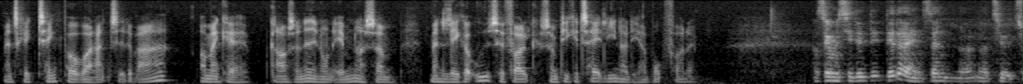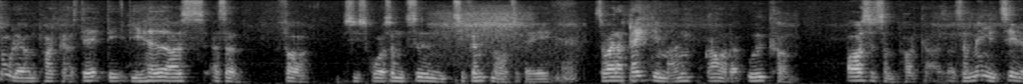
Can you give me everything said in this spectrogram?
Man skal ikke tænke på, hvor lang tid det varer, og man kan grave sig ned i nogle emner, som man lægger ud til folk, som de kan tage lige, når de har brug for det. Og så kan man sige, det, det, det der er interessant, når, når TV2 laver en podcast, det de, de havde også, altså for hvis vi skruer sådan tiden 10-15 år tilbage, så var der rigtig mange programmer, der udkom, også som podcast. Altså almindelige tv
